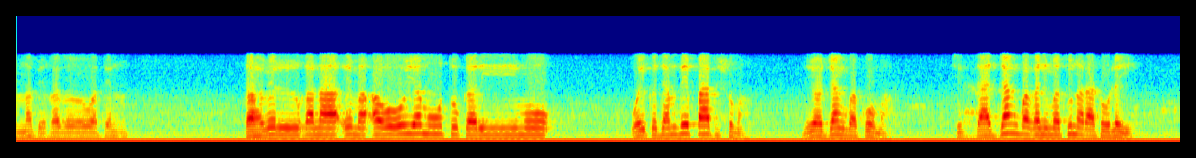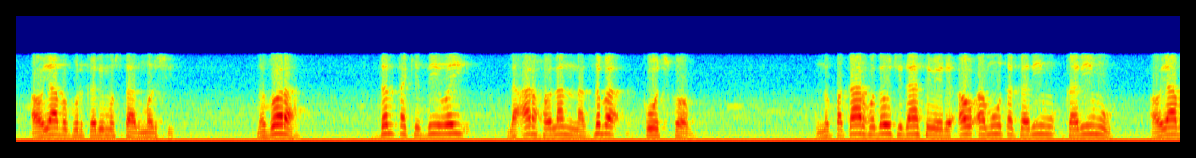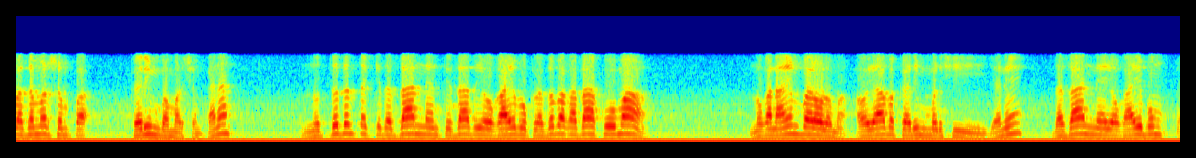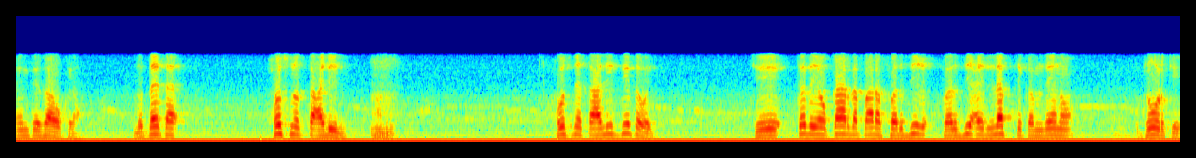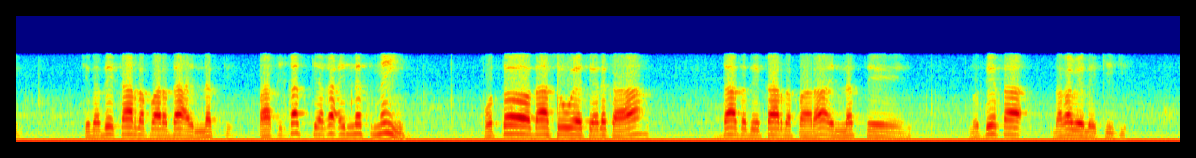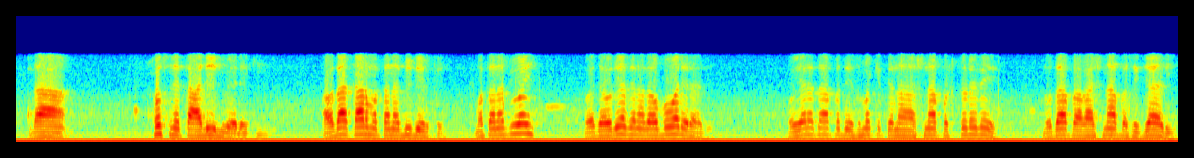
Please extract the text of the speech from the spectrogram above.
بغزوة تهوي الغنائم او يموت كريم وای که جنگ دې پات شوم یو جنگ به کوم چې دا جنگ به غنیمتونه راټولې او یا به ګل کریم استاد مرشي نو ګوره دلته کې دی وای لارحلن زب کوچ کوم نو پکار خو ده و چې داسې ویلې، او اموت کریم کریم او یا به زه مړ شم په کریم به مړ شم که نه؟ نو ده دلته کې د ځان نه انتظا د یو غایب وکړه، زه به غذا کوم نو غنایم به راوړم او یا به کریم مړ شي یعنې د ځان نه یو غایب هم انتظا وکړه نو ده ته حسن التعلیل حسن تعلیل دی ته وایي چې ته د یو کار د پاره فرضي فرضي علت چې کم دینو جوړ کې چې د دې کار د پاره دا علت دی په حقیقت کې هغه علت نه خو ته دا څه وې چې لکه دا د دې کار د پاره علت دی نو دې ته دغه ویل کېږي دا حسن تعلیل ویل کېږي او دا کار متنبی ډیر کوي متنبی وای وای د اوریا زنه دا وبو ولې راځي او یاره دا په دې سمکه ته نه آشنا پټ کړی دی نو دا په آشنا پسې جاړي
